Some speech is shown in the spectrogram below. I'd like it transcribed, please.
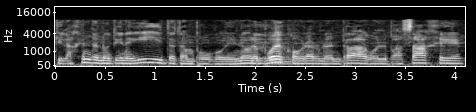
que la gente no tiene guita tampoco y no le puedes cobrar una entrada con el pasaje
